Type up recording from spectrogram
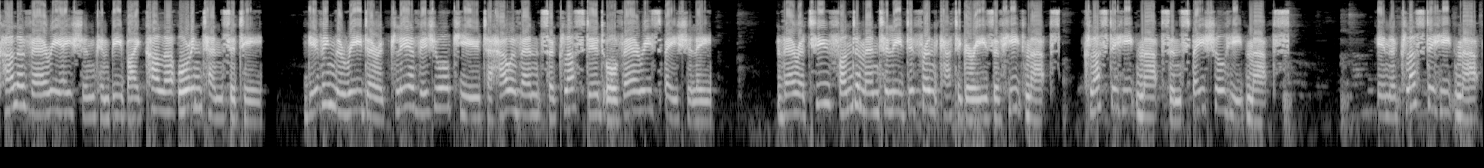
Color variation can be by color or intensity, giving the reader a clear visual cue to how events are clustered or vary spatially. There are two fundamentally different categories of heat maps cluster heat maps and spatial heat maps. In a cluster heat map,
